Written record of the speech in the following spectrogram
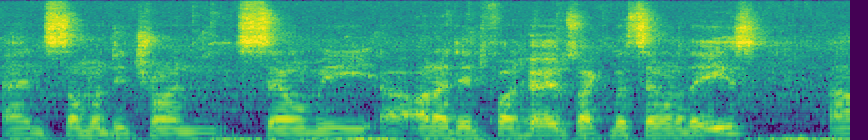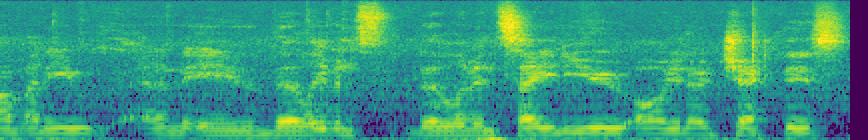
and someone did try and sell me uh, unidentified herbs, like let's say one of these, um, and he and he, they'll even they'll even say to you, oh, you know, check this,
